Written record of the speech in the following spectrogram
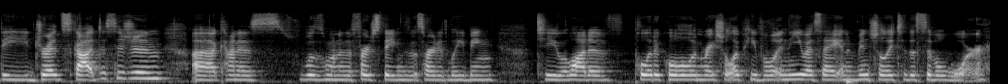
the Dred Scott decision uh, kind of was one of the first things that started leading to a lot of political and racial upheaval in the USA and eventually to the Civil War.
